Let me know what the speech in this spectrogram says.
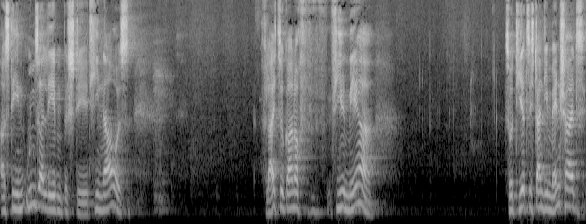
aus denen unser Leben besteht, hinaus, vielleicht sogar noch viel mehr, sortiert sich dann die Menschheit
